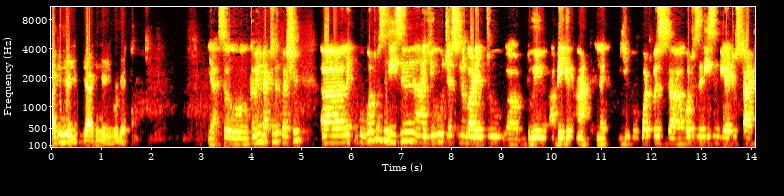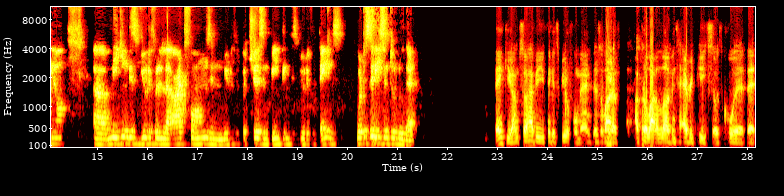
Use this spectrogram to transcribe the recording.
I can hear you. Yeah, I can hear you. We're good. Yeah. So coming back to the question, uh, like, what was the reason uh, you just you know got into uh, doing a vegan art? Like, you, what was uh, what was the reason behind to start you know uh, making these beautiful uh, art forms and beautiful pictures and painting these beautiful things? What is the reason to do that? Thank you. I'm so happy you think it's beautiful, man. There's a lot of I put a lot of love into every piece, so it's cool that, that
